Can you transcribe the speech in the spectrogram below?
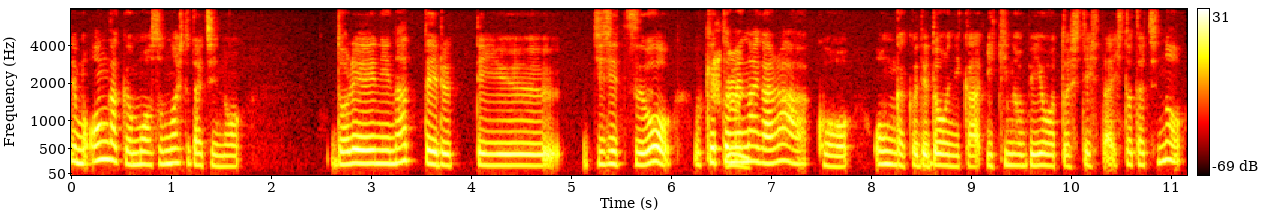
でも音楽もその人たちの奴隷になってるっていう事実を受け止めながら、こう音楽でどうにか生き延びようとしてきた人たちの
